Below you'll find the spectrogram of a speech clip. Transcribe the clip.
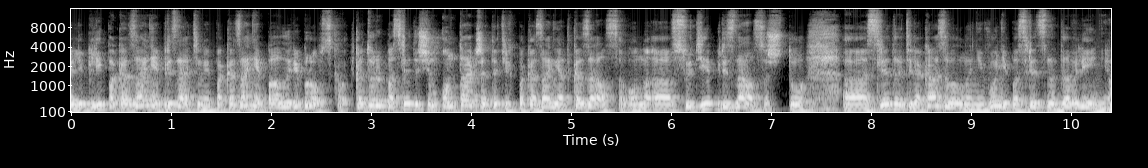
легли показания, признательные показания Павла Ребровского, который в последующем он также от этих показаний отказался. Он в суде признался, что следователь оказывал на него непосредственно давление.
